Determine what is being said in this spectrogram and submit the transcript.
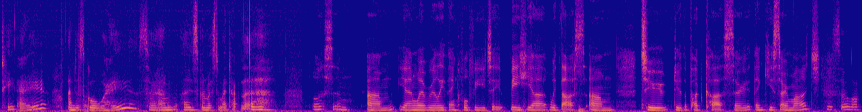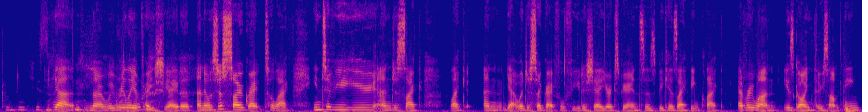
T A underscore way. So um, I spend most of my time there. Awesome. Um, yeah, and we're really thankful for you to be here with us um, to do the podcast. So thank you so much. You're so welcome. Thank you so much. Yeah, no, we really appreciate it. And it was just so great to like interview you and just like like and yeah we're just so grateful for you to share your experiences because i think like everyone is going through something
